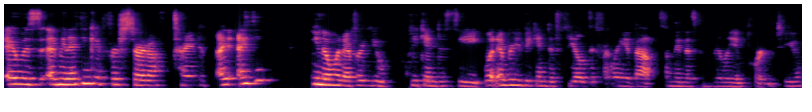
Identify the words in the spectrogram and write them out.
it was I mean I think I first started off trying to I, I think you know whenever you begin to see whenever you begin to feel differently about something that's been really important to you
